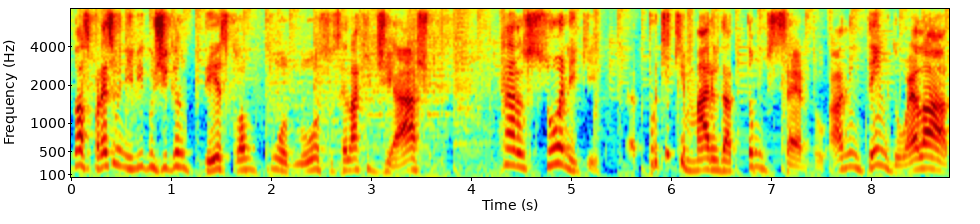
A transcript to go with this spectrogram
Nossa, parece um inimigo gigantesco, lá um colosso, sei lá que diacho. Cara, o Sonic, por que que Mario dá tão certo? A Nintendo, ela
